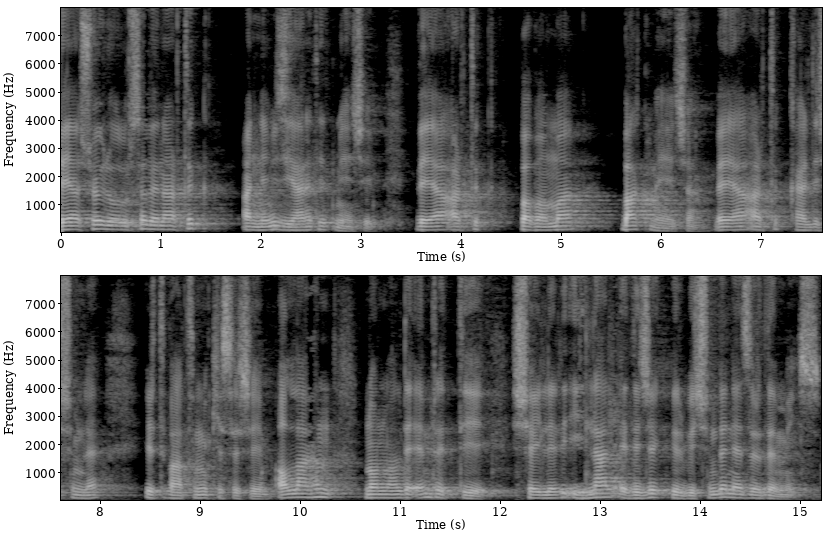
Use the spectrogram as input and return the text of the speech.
Veya şöyle olursa ben artık annemi ziyaret etmeyeceğim. Veya artık babama bakmayacağım. Veya artık kardeşimle irtibatımı keseceğim. Allah'ın normalde emrettiği şeyleri ihlal edecek bir biçimde nezir demeyiz.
